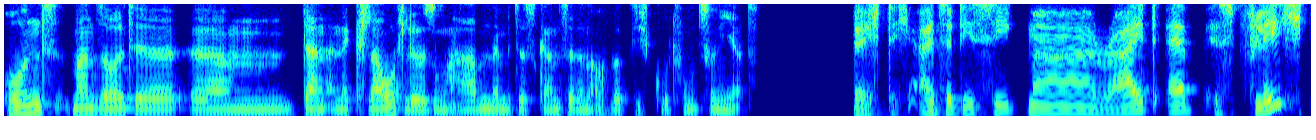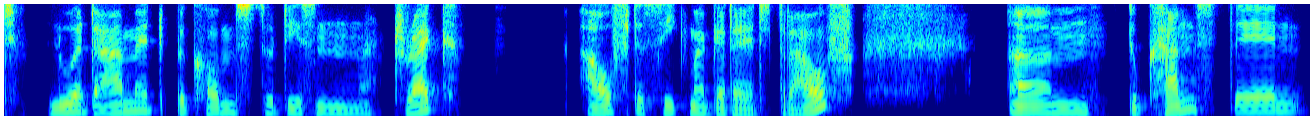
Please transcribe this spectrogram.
Und man sollte ähm, dann eine Cloud-Lösung haben, damit das Ganze dann auch wirklich gut funktioniert. Richtig. Also die Sigma Write App ist Pflicht. Nur damit bekommst du diesen Track auf das Sigma-Gerät drauf. Ähm, du kannst den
